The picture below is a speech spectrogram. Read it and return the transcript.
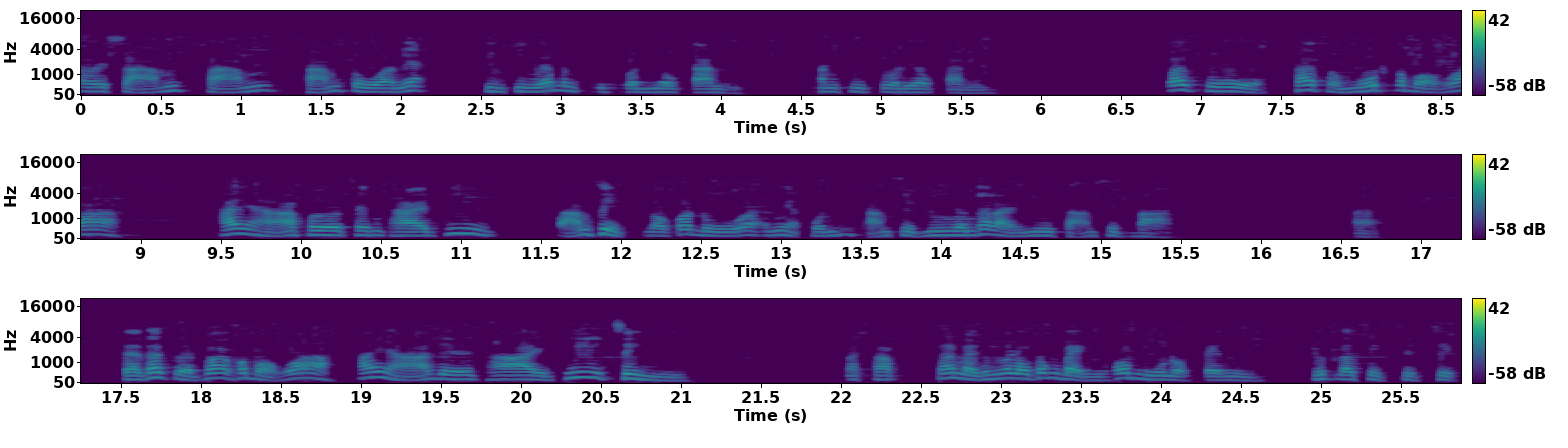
เออสามสามสามตัวเนี้ยจริง ๆ แล้วมันคือตัวเดียวกัน มันคือตัวเดียวกัน ก็คือถ้าสมมุติก็บอกว่าให้หาเปอร์เซนต์ไทยที่สามสิบเราก็ดูว่าเนี่ยคนที่สามสิบมีเงินเท่าไหร่มีสามสิบบาท แต่ถ้าเกิดว่าเขาบอกว่าให้หาเดทายที่สี่นะครับนั่นหมายถึงว่าเราต้องแบ่งข้อมูลออกเป็นชุดละสิบสิบสิบ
